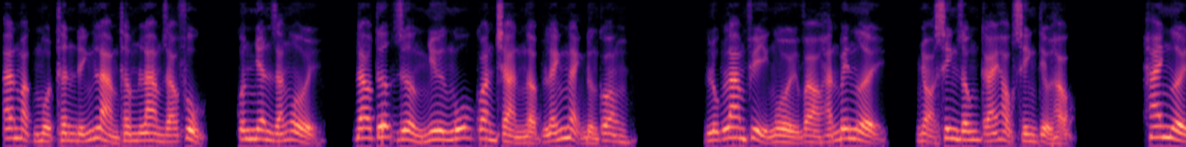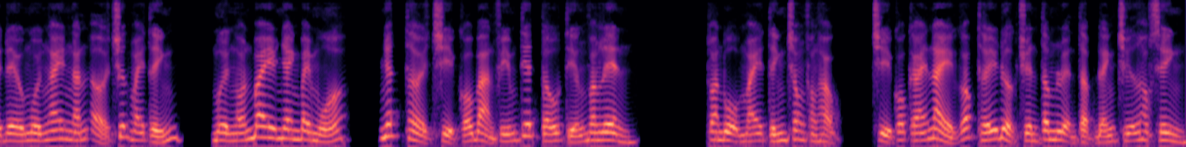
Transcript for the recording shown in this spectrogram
ăn mặc một thân đính làm thâm lam giáo phục, quân nhân dáng ngồi, đao tước dường như ngũ quan tràn ngập lãnh ngạnh đường cong. Lục Lam Phỉ ngồi vào hắn bên người, nhỏ xinh giống cái học sinh tiểu học. Hai người đều ngồi ngay ngắn ở trước máy tính, mười ngón bay nhanh bay múa, nhất thời chỉ có bàn phím tiết tấu tiếng vang lên. Toàn bộ máy tính trong phòng học, chỉ có cái này góc thấy được chuyên tâm luyện tập đánh chữ học sinh.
